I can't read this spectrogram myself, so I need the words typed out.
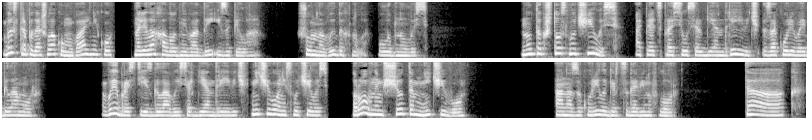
Быстро подошла к умывальнику, налила холодной воды и запила. Шумно выдохнула, улыбнулась. «Ну так что случилось?» — опять спросил Сергей Андреевич, закуривая беломор. «Выбросьте из головы, Сергей Андреевич, ничего не случилось. Ровным счетом ничего». Она закурила герцоговину флор. «Так»,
